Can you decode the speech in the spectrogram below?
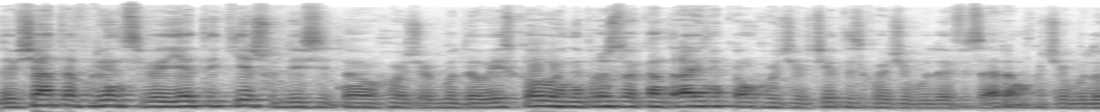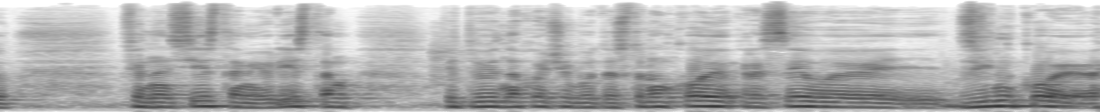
дівчата. В принципі, є такі, що дійсно хоче бути військовим, не просто контрактником, хоче вчитись, хоче бути офіцером, хоче бути фінансистом, юристом. Відповідно, хоче бути стрункою, красивою, дзвінкою.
